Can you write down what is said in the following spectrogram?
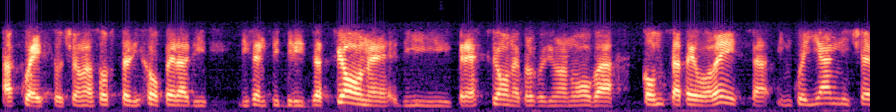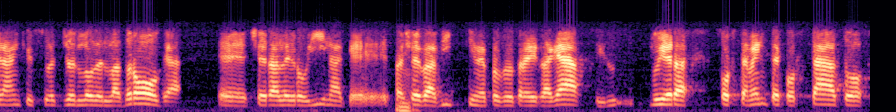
a questo, cioè una sorta di opera di, di sensibilizzazione, di creazione proprio di una nuova consapevolezza. In quegli anni c'era anche il flagello della droga, eh, c'era l'eroina che faceva vittime proprio tra i ragazzi, lui era fortemente portato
